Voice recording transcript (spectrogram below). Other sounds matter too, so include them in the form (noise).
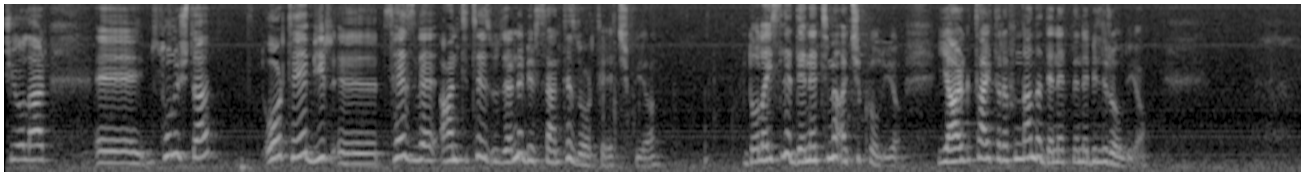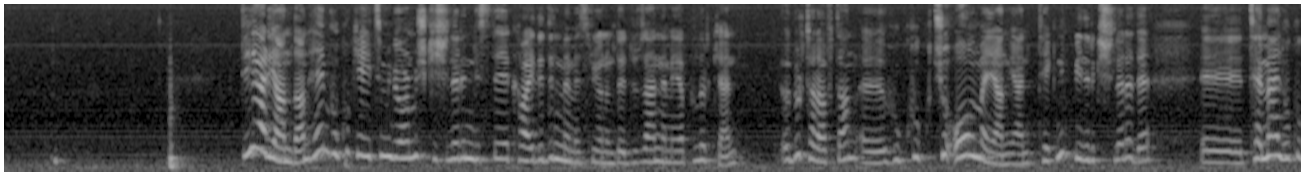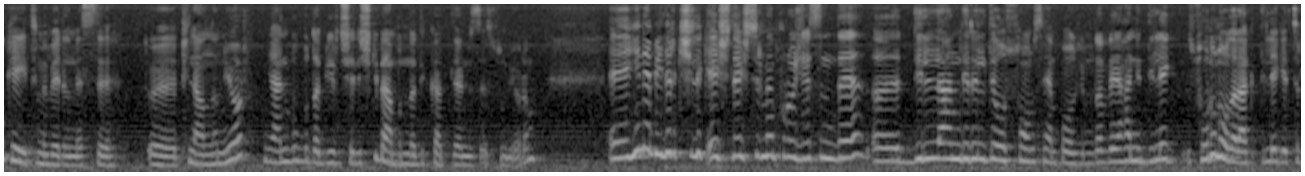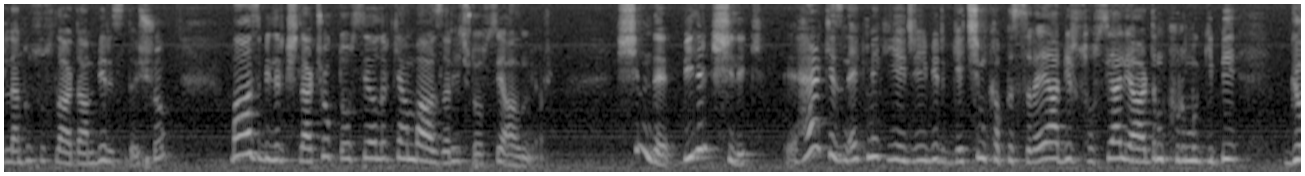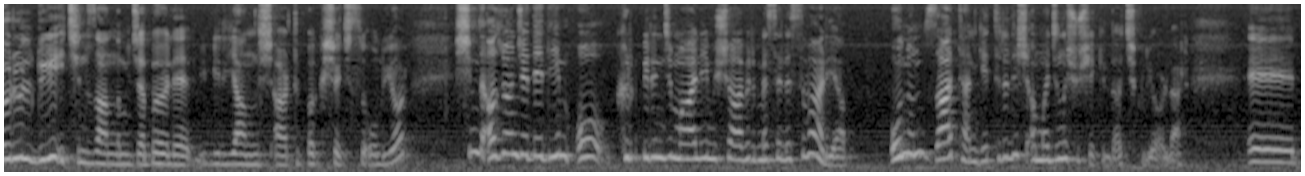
çalışıyorlar. E, sonuçta ortaya bir e, tez ve antitez üzerine bir sentez ortaya çıkıyor. Dolayısıyla denetime açık oluyor. Yargıtay tarafından da denetlenebilir oluyor. Diğer yandan hem hukuk eğitimi görmüş kişilerin listeye kaydedilmemesi yönünde düzenleme yapılırken öbür taraftan e, hukukçu olmayan yani teknik bilir kişilere de e, temel hukuk eğitimi verilmesi e, planlanıyor. Yani bu, bu da bir çelişki. Ben bunu da dikkatlerinize sunuyorum. E, yine bilirkişilik eşleştirme projesinde e, dillendirildi o son sempozyumda ve hani dile sorun olarak dile getirilen hususlardan birisi de şu. Bazı bilirkişiler çok dosya alırken bazıları hiç dosya almıyor. Şimdi bilirkişilik e, herkesin ekmek yiyeceği bir geçim kapısı veya bir sosyal yardım kurumu gibi görüldüğü için zannımca böyle bir yanlış artık bakış açısı oluyor. Şimdi az önce dediğim o 41. mali müşavir meselesi var ya, onun zaten getiriliş amacını şu şekilde açıklıyorlar. Ee,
